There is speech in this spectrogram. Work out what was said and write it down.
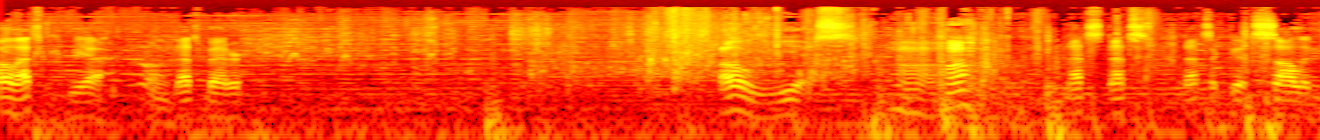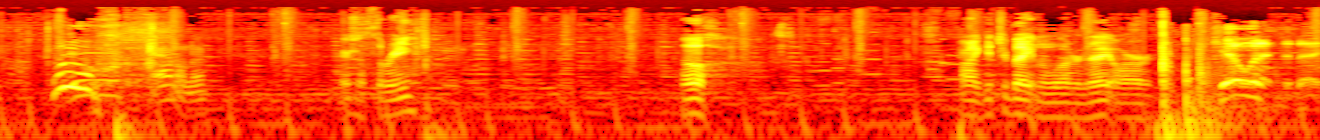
Oh, that's yeah, that's better. Oh yes, Uh-huh. that's that's that's a good solid. Woo. I don't know. There's a three. Oh. All right, get your bait in the water. They are killing it today.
